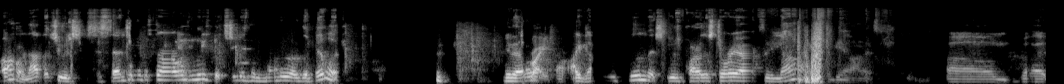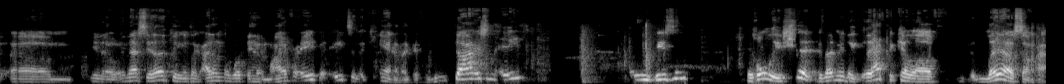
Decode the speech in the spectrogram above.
bummer. Not that she was essential to the Star Wars movies, but she was the mother of the villain. you know, Right. I got to assume that she was part of the story arc through nine, to be honest. Um, but um, you know, and that's the other thing is like I don't know what they have in mind for eight, but eight's in the can. Like if Luke dies in eight, in season, holy shit! Because that means like, they have to kill off Leia somehow.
